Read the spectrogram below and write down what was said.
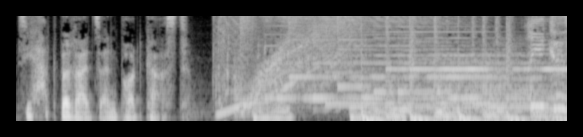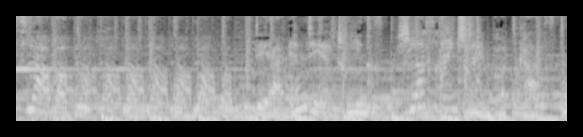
Sie hat bereits einen Podcast. Rikes Laberbuch. Der MDR Twins Schloss Einstein Podcast.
